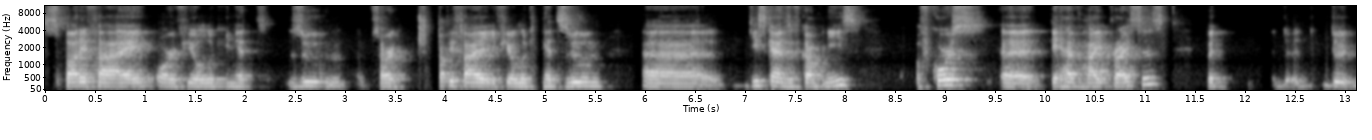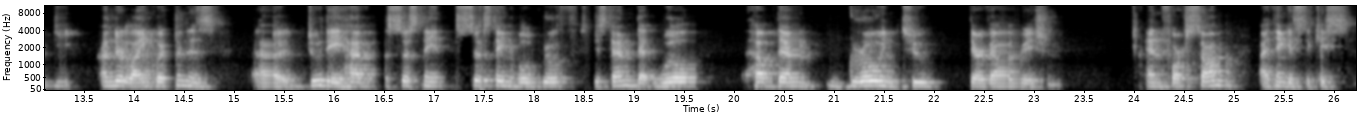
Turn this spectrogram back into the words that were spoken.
Spotify or if you're looking at Zoom, sorry, Shopify, if you're looking at Zoom, uh, these kinds of companies, of course, uh, they have high prices, but the, the, the underlying question is uh, do they have a sustain, sustainable growth system that will help them grow into their valuation. And for some, I think it's the case.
